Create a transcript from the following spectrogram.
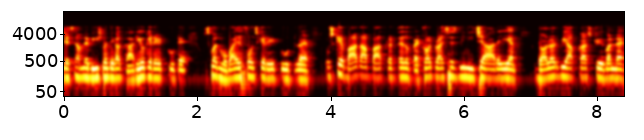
जैसे हमने बीच में देखा गाड़ियों के रेट टूटे, उसके बाद मोबाइल फोन्स के रेट टूट रहे हैं। उसके बाद आप बात करते हैं तो पेट्रोल प्राइसेस भी नीचे आ रही है डॉलर भी आपका स्टेबल है।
